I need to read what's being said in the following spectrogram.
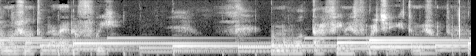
Tamo junto, galera. Fui. Vamos voltar firme e forte aí. Tamo junto.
